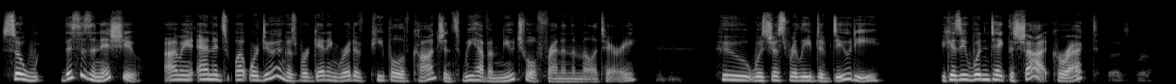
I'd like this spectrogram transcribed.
So w- this is an issue. I mean, and it's what we're doing is we're getting rid of people of conscience. We have a mutual friend in the military who was just relieved of duty because he wouldn't take the shot, correct? That's correct.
